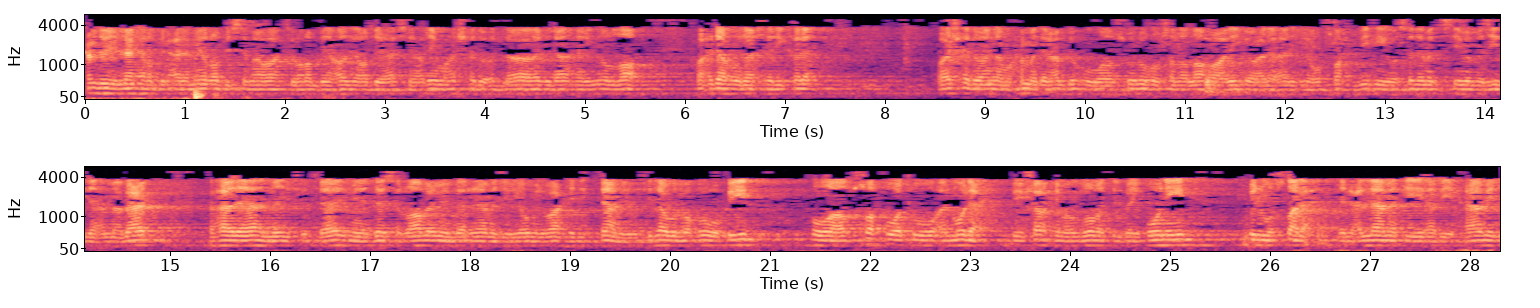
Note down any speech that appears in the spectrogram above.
الحمد لله رب العالمين رب السماوات ورب الأرض رب العرش العظيم وأشهد أن لا إله إلا الله وحده لا شريك له وأشهد أن محمدا عبده ورسوله صلى الله عليه وعلى آله وصحبه وسلم تسليما مزيدا. أما بعد فهذا المجلس الثالث من الدرس الرابع من برنامج اليوم الواحد الثامن. والكتاب المقروء فيه هو صفوة الملح في شرح منظومة البيقوني في المصطلح للعلامة أبي حامد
